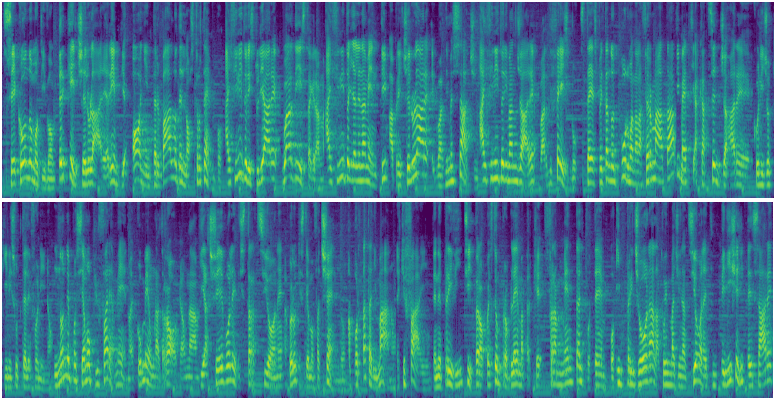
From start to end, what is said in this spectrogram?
Secondo motivo, perché il cellulare riempie ogni intervallo del nostro tempo. Hai finito di studiare? Guardi Instagram. Hai finito gli allenamenti? Apri il cellulare e guardi i messaggi. Hai finito di mangiare? Guardi Facebook. Stai aspettando il pullman alla fermata? Ti metti a cazzeggiare con i giochini sul telefonino. Non ne possiamo più fare a meno, è come una droga, una piacevole distrazione a quello che stiamo facendo, a portata di mano. E che fai? Te ne privi? Sì, però questo è un problema perché frammenta il tuo tempo, imprigiona la tua immaginazione, ti impedisce di pensare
